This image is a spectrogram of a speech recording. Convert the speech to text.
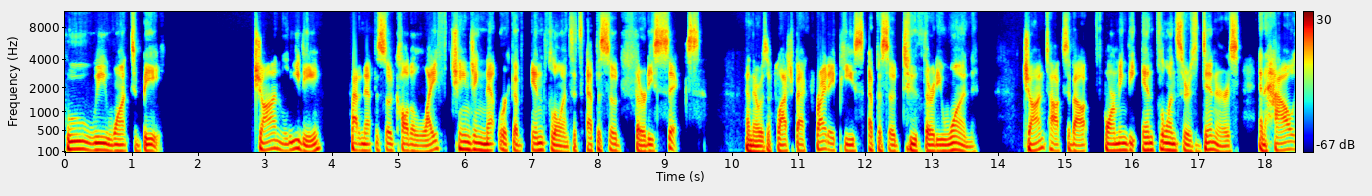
who we want to be. Jon Levy had an episode called A Life Changing Network of Influence. It's episode 36. And there was a Flashback Friday piece, episode 231. Jon talks about forming the influencers dinners and how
